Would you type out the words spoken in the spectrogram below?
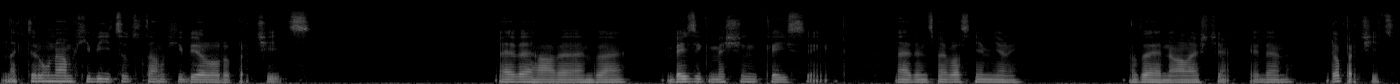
Na kterou nám chybí, co to tam chybělo do prčic? EVH, VMB, Basic Machine Casing. Ne, ten jsme vlastně měli. No to je jedno, ale ještě jeden do prčic.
